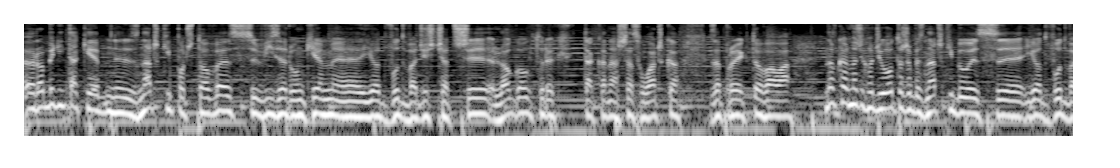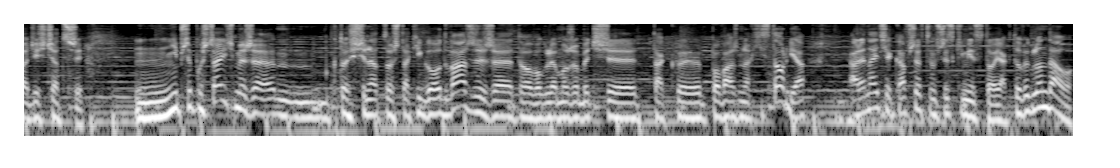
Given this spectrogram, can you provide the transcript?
robili takie znaczki pocztowe z wizerunkiem e, JW23, logo, których taka nasza słuchaczka zaprojektowała. No w każdym razie chodziło o to, żeby znaczki były z e, JW23. Mm, Nie przypuszczaliśmy, że mm, ktoś się na coś takiego odważy, że to w ogóle może być e, tak e, poważna historia, ale najciekawsze w tym wszystkim jest to, jak to wyglądało,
